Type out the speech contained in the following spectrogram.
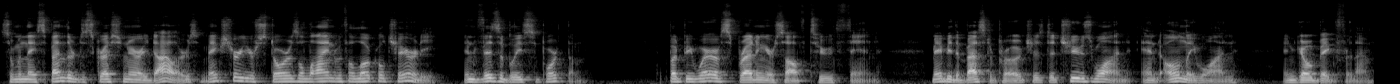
So when they spend their discretionary dollars, make sure your store is aligned with a local charity and visibly support them. But beware of spreading yourself too thin. Maybe the best approach is to choose one and only one and go big for them.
